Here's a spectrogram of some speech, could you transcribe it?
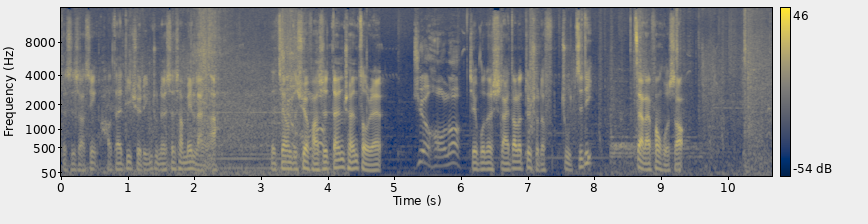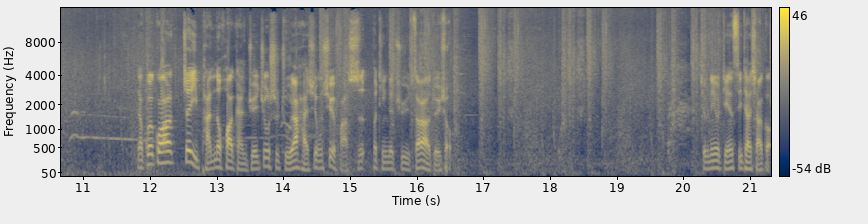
但是小心，好在滴血领主呢身上没蓝啊。那这样子血法师单传走人，建好了。这波呢是来到了对手的主基地，再来放火烧。那乖乖这一盘的话，感觉就是主要还是用血法师不停的去骚扰对手。这边又点死一条小狗。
